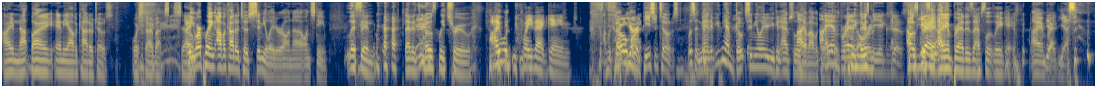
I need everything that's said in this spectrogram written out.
i am not buying any avocado toast or starbucks so you are playing Avocado Toast Simulator on uh, on Steam. listen that is mostly true I would play that game. Avocado, So you're a piece of toast. Listen, man, if you can have Goat Simulator, you can absolutely I, have Avocado I am Toast. bread I mean, there's- already exists. I was gonna Yeah, say yeah. I am bread is absolutely a game. I am Yeah. bread. Yes.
